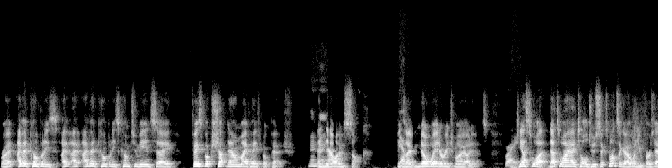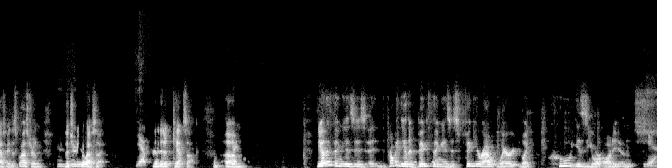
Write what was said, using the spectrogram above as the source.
right? I've had companies, I, I, I've had companies come to me and say, Facebook shut down my Facebook page, Mhm. and now I'm sunk because Yep. I have no way to reach my audience. right. Guess what? That's why I told you six months ago when you first asked me this question that Mhm. you need a website Yep. and that it can't suck. Um, The other thing is, is uh, probably the other big thing is, is figure out where, like, who is your audience? Yeah.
